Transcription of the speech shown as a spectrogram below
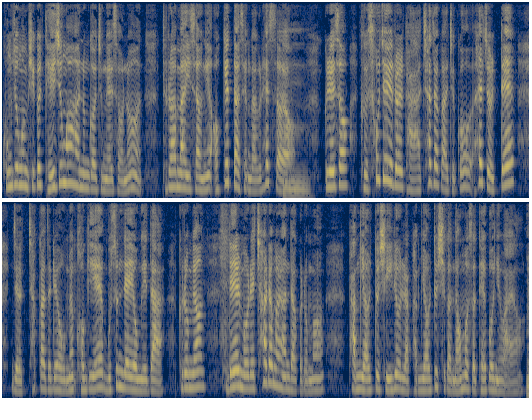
공중 음식을 대중화하는 것 중에서는 드라마 이상이 없겠다 생각을 했어요. 음. 그래서 그 소재를 다 찾아가지고 해줄 때 이제 작가들이 오면 거기에 무슨 내용이다. 그러면 내일 모레 촬영을 한다 그러면 밤 12시, 일요일 날 밤 12시가 넘어서 대본이 와요. 예.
